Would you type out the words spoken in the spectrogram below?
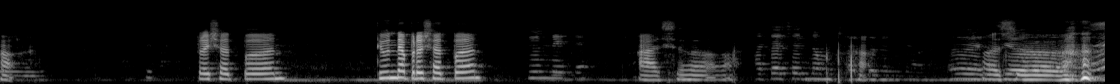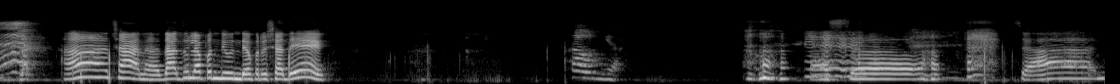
हा. प्रसाद पण. ठेवून द्या प्रसाद पण. ठेवून असं. नमस्कार हा. असं. हा छान. दादूला पण देऊन द्या प्रसाद एक. खाऊन घ्या. असं. छान.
